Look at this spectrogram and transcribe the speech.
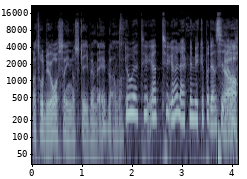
Vad tror du Åsa in och skriver med ibland? Va? Jo, jag, jag, jag, har lärt mig mycket på den sidan. Ja.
